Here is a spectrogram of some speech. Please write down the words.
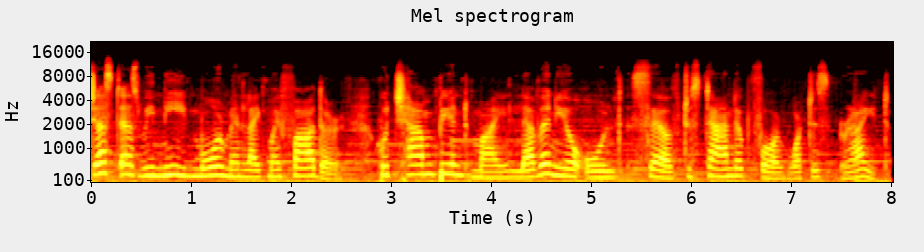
Just as we need more men like my father who championed my 11 year old self to stand up for what is right.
